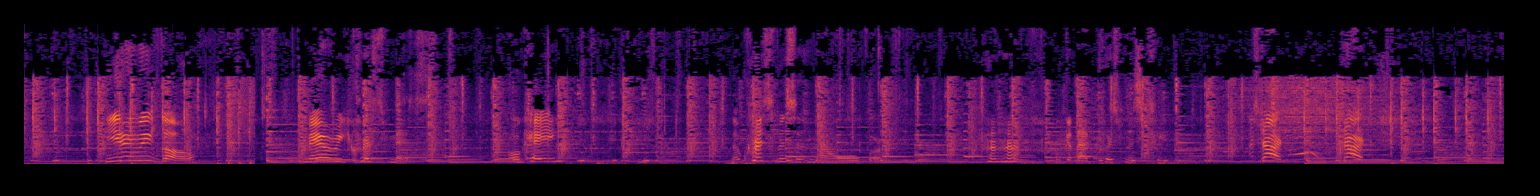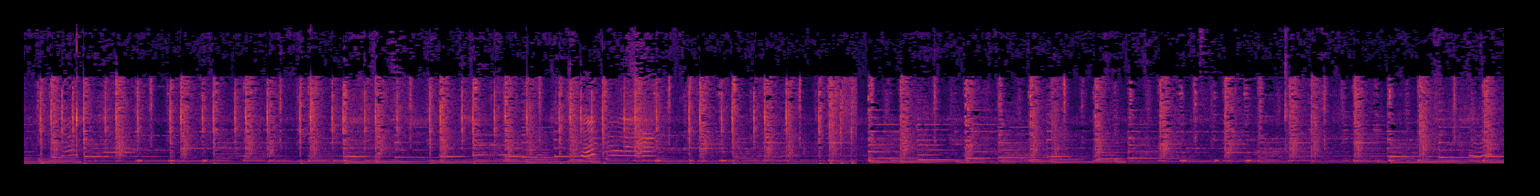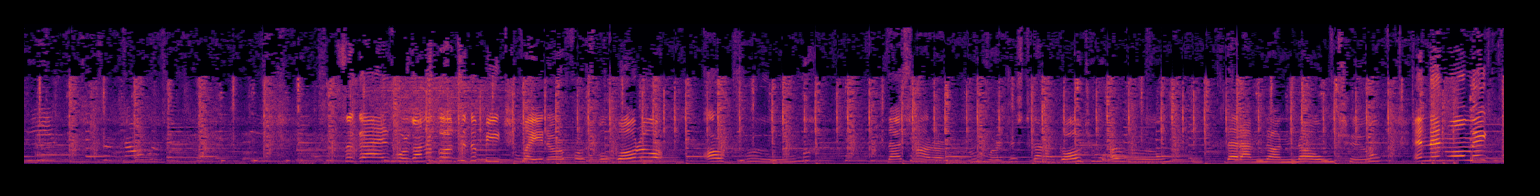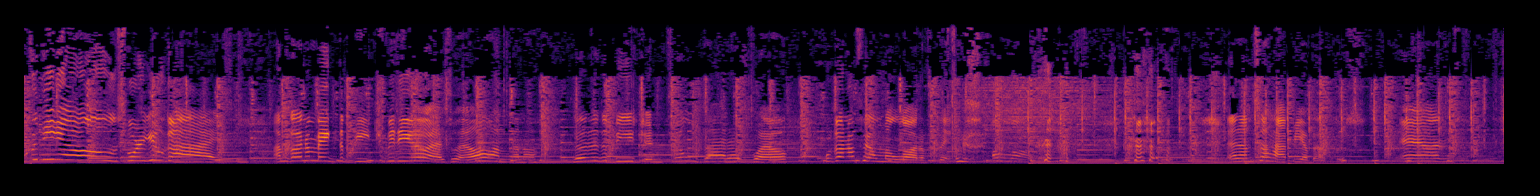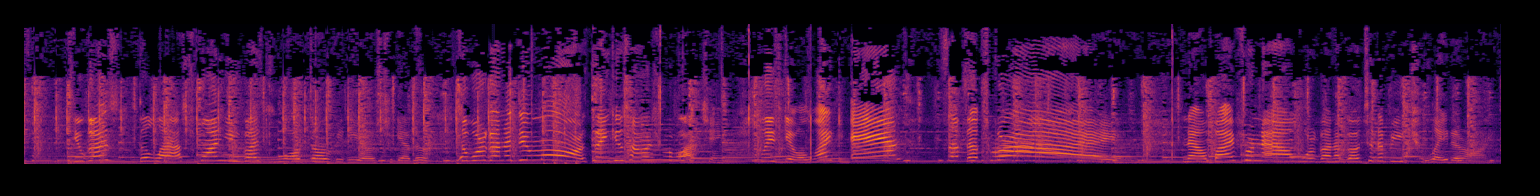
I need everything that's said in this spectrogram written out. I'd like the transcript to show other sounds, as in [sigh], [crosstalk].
here we go. Merry Christmas. Okay? The Christmas is now over. [laughs] Look at that Christmas tree. Start! Start! So guys, we're gonna go to the beach later. First we'll go to our room. That's not our room. We're just gonna go to a room that I'm not known to. And then we'll make videos for you guys. I'm gonna make the beach video as well. I'm gonna go to the beach and film that as well. We're gonna film a lot of things. a lot. [laughs] and I'm so happy about this. And you guys, the last guys loved our videos together. So we're gonna do more. Thank you so much for watching. Please give a like and subscribe. Now, bye for now. We're gonna go to the beach later on.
